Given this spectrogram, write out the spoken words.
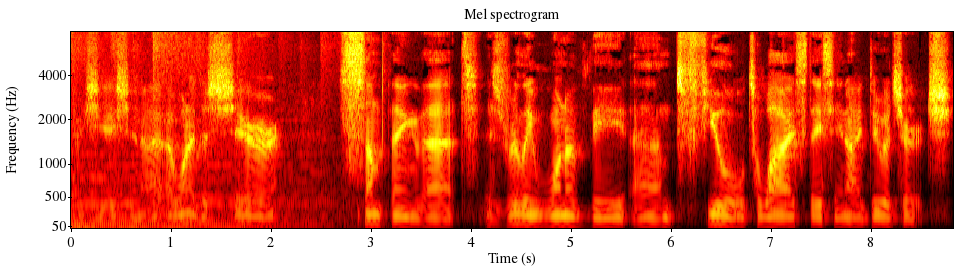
Appreciation. I, I wanted to share something that is really one of the um, fuel to why Stacy and I do a church.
